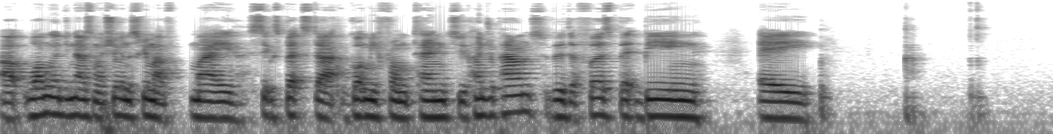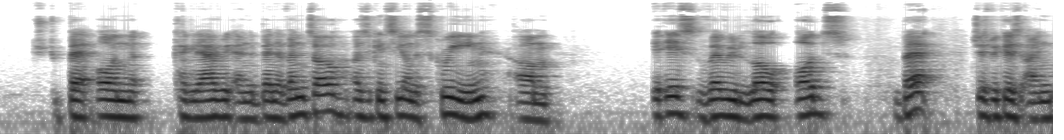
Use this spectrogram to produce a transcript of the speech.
uh, what I'm going to do now is I'm going to show on the screen my, my six bets that got me from 10 to 100 pounds with the first bet being a bet on Cagliari and Benevento. As you can see on the screen, um, it is very low odds bet just because I,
